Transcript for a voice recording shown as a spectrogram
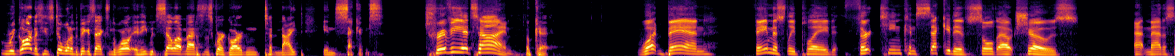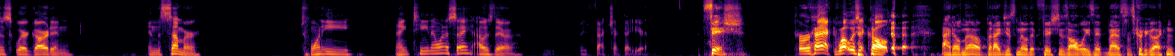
regardless, he's still one of the biggest acts in the world, and he would sell out Madison Square Garden tonight in seconds. Trivia time. Okay. What band famously played 13 consecutive sold out shows at Madison Square Garden in the summer 2019, I want to say? I was there. Let me fact check that year. Phish. Correct. What was it called? I don't know, but I just know that Phish is always at Madison Square Garden.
